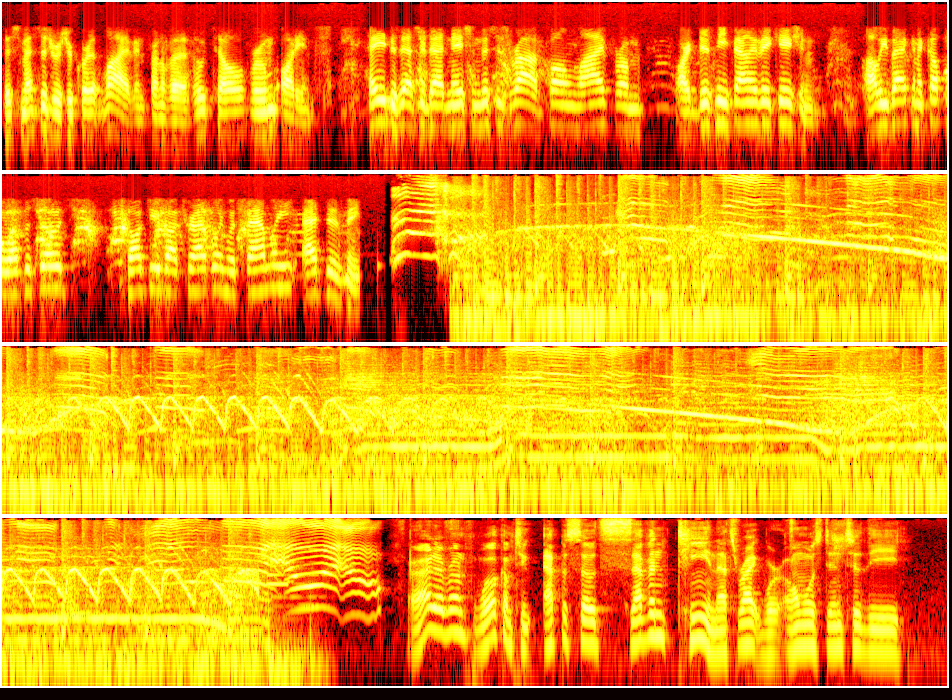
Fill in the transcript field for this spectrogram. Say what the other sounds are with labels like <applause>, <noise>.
This message was recorded live in front of a hotel room audience. Hey, Disaster Dad Nation, this is Rob calling live from our Disney family vacation. I'll be back in a couple episodes. Talk to you about traveling with family at Disney. Welcome to episode 17. That's right. We're almost into the.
